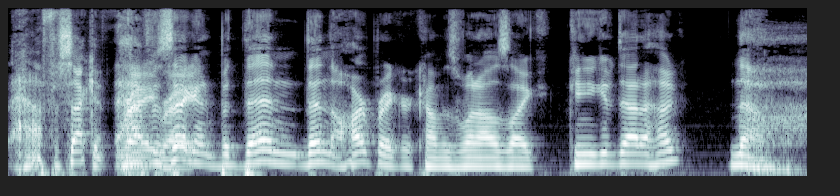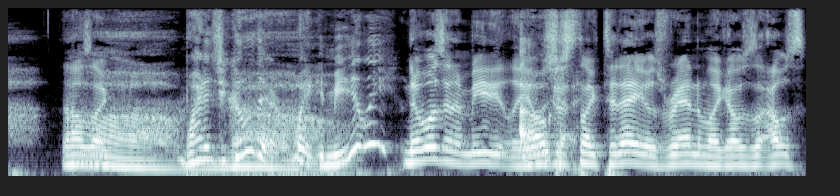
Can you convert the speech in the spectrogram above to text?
half a second. half Right, a right. second, but then then the heartbreaker comes when I was like, "Can you give Dad a hug?" No. And I was like, oh, Why did you go there? Wait, immediately? no, it wasn't immediately. It Oh, was okay. just like today. It was random. Like I was, I was,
